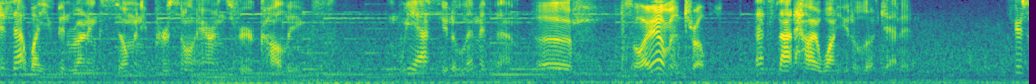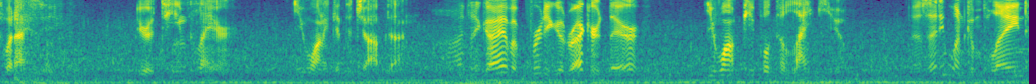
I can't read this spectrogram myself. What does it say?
Is that why you've been running so many personal errands for your colleagues? We asked you to limit them. Uh, so I am in trouble. That's not how I want you to look at it. Here's what I see you're a team player, you want to get the job done. I think I have a pretty good record there. You want people to like you. Has anyone complained?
